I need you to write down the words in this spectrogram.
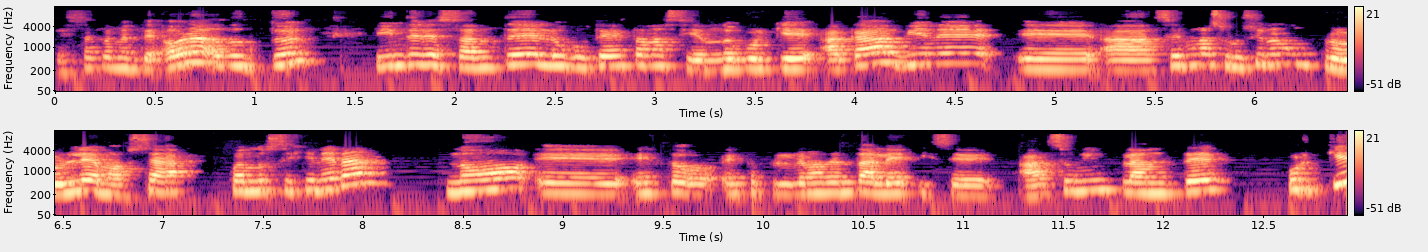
Exactamente. Ahora, doctor, interesante lo que ustedes están haciendo, porque acá viene eh, a ser una solución a un problema. O sea, cuando se generan no eh, estos problemas dentales y se hace un implante, ¿por qué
